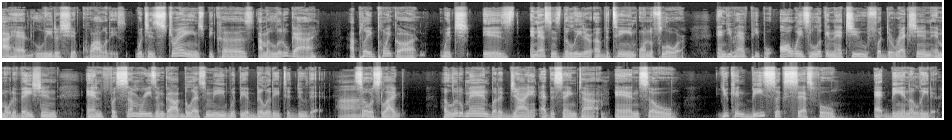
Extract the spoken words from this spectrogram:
I had leadership qualities, which is strange because I'm a little guy. I play point guard, which is in essence the leader of the team on the floor. And you have people always looking at you for direction and motivation. And for some reason, God blessed me with the ability to do that. Ah. So it's like a little man, but a giant at the same time. And so you can be successful at being a leader.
